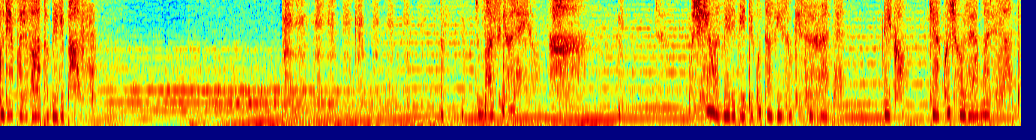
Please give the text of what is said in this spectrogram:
उन्हें बुलवा दो मेरे पास। तुम हंस क्यों रहे हो? मुझे और मेरे बेटे को तावीजों की ज़रूरत है। देखो, क्या कुछ हो रहा है हमारे साथ।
